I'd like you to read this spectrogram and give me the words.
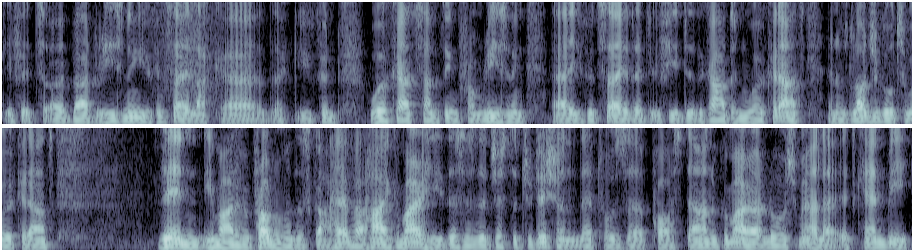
if it's about reasoning, you can say like that you can work out something from reasoning. you could say that if you did, the guy didn't work it out and it was logical to work it out then you might have a problem with this guy. However, hi Gemarahi, this is a, just a tradition that was uh, passed down. Gemara lo shmiala, it can be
